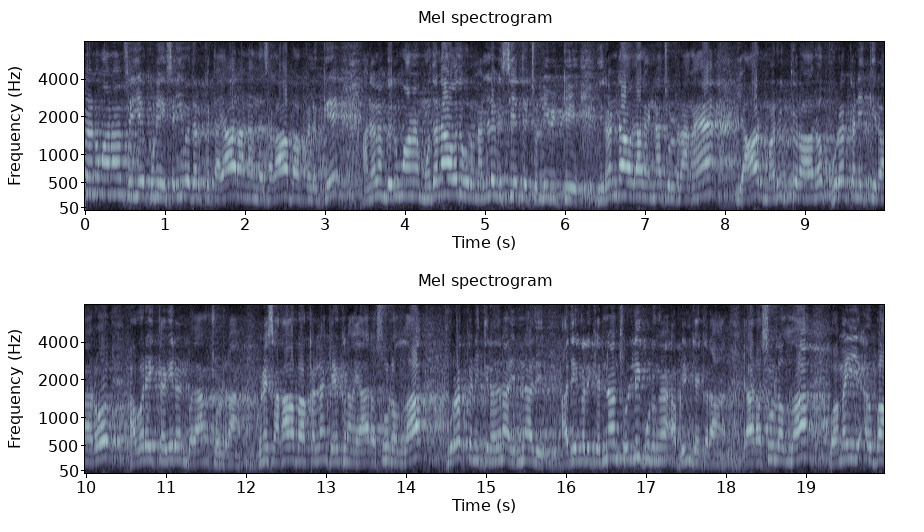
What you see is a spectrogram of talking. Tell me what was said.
வேணுமானாலும் செய்யக்கூடிய செய்வதற்கு தயாரான அந்த சகாபாக்களுக்கு அண்ணலம் பெருமான முதலாவது ஒரு நல்ல விஷயத்தை சொல்லிவிட்டு இரண்டாவதாக என்ன சொல்கிறாங்க யார் மறுக்கிறாரோ புறக்கணிக்கிறாரோ அவரை தவிர என்பதாக சொல்கிறாங்க உடனே சகாபாக்கள்லாம் கேட்குறாங்க யார் ரசூலல்லா புறக்கணிக்கிறதுனா என்னது? அது எங்களுக்கு என்னன்னு சொல்லி கொடுங்க அப்படின்னு கேட்குறாங்க யார் ரசூலல்லா வமை அபா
